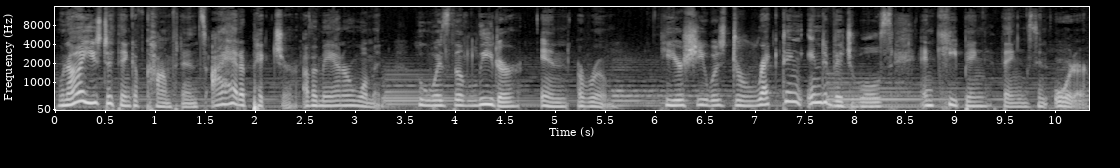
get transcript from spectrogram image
When I used to think of confidence, I had a picture of a man or woman who was the leader in a room. He or she was directing individuals and keeping things in order.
